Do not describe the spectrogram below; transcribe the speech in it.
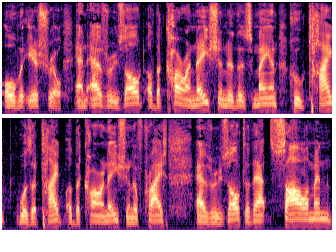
over Israel. And as a result of the coronation of this man who typed was a type of the coronation of Christ, as a result of that, Solomon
